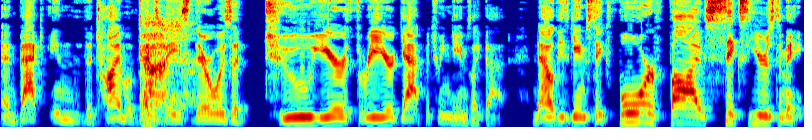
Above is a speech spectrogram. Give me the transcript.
and back in the time of Dead God. Space, there was a two year, three year gap between games like that. Now these games take four, five, six years to make.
